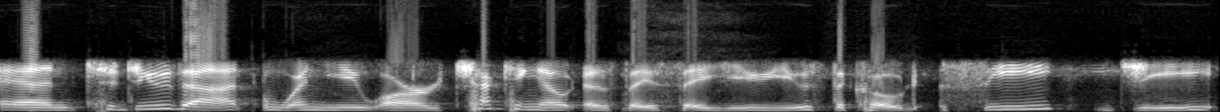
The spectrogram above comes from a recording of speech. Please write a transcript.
And to do that, when you are checking out, as they say, you use the code CGHF.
